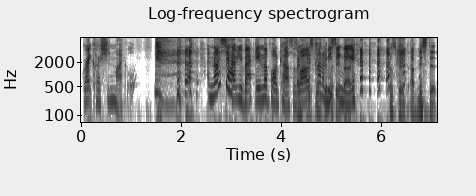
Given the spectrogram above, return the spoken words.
Great question, Michael. and nice to have you back in the podcast as Thank well. I was kind of good to be missing you. Feels good. I've missed it.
